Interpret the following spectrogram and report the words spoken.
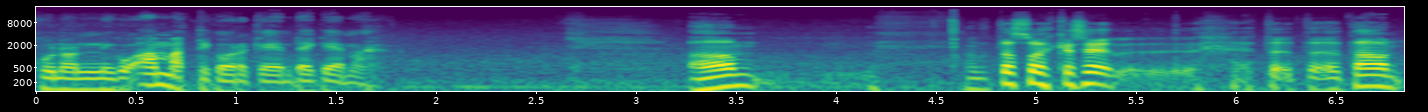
kun on niinku ammattikorkein tekemä? Um, no, tässä on ehkä se, että, että tämä on,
